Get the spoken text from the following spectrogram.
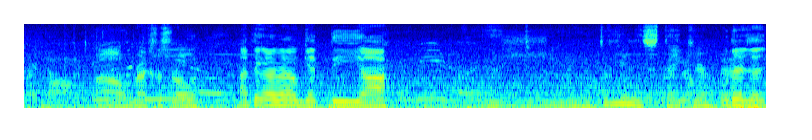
for a dollar. Oh, breakfast roll. I think I'm gonna get the. Uh, we steak here? Well, there's a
